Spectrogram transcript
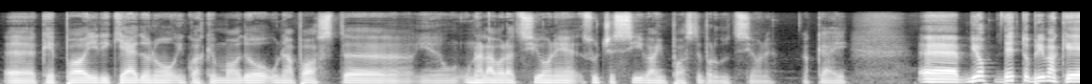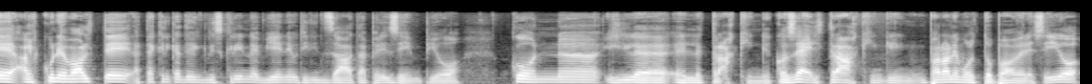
eh, che poi richiedono in qualche modo una post, eh, una lavorazione successiva in post produzione. Ok. Eh, vi ho detto prima che alcune volte la tecnica del green screen viene utilizzata, per esempio, con eh, il, eh, il tracking. Cos'è il tracking? In parole molto povere, se io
